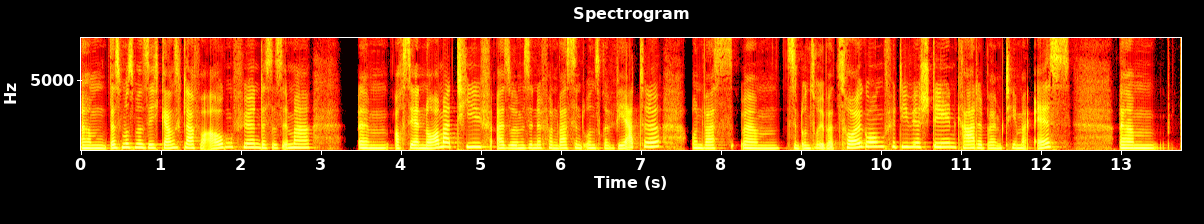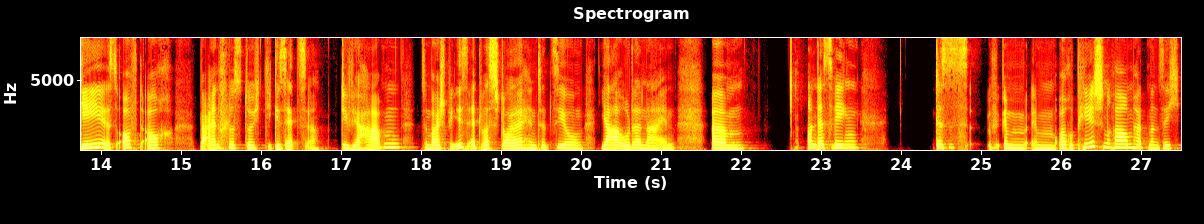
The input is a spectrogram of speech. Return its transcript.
Ähm, das muss man sich ganz klar vor Augen führen. Das ist immer ähm, auch sehr normativ, also im Sinne von, was sind unsere Werte und was ähm, sind unsere Überzeugungen, für die wir stehen, gerade beim Thema S. Ähm, G ist oft auch beeinflusst durch die Gesetze, die wir haben. Zum Beispiel ist etwas Steuerhinterziehung, ja oder nein. Ähm, und deswegen, das ist im, im europäischen Raum hat man sich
